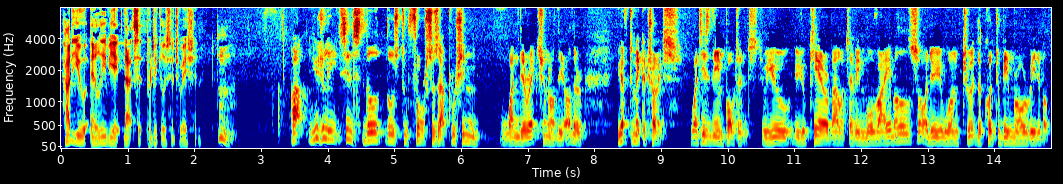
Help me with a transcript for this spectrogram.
How do you alleviate that particular situation? Hmm. Well, usually since those, two forces are pushing one direction or the other, you have to make a choice. What is the important? Do you do you care about having more variables, or do you want to, the code to be more readable?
